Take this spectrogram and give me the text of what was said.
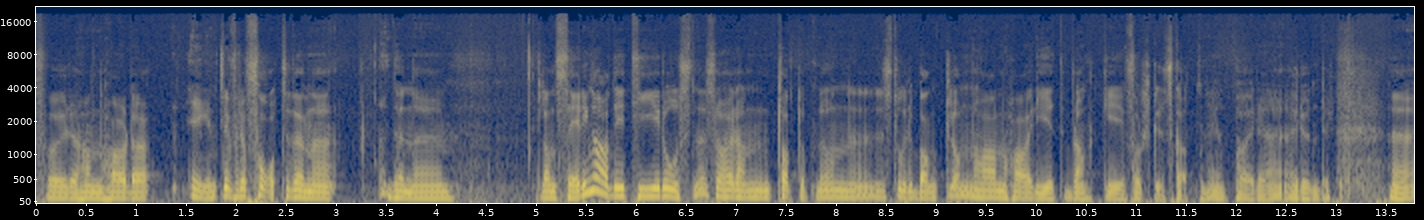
For han har da egentlig, for å få til denne, denne lanseringa av de ti rosene, så har han tatt opp noen eh, store banklån. Og han har gitt blanke i forskuddsskatten i et par uh, runder. Uh,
